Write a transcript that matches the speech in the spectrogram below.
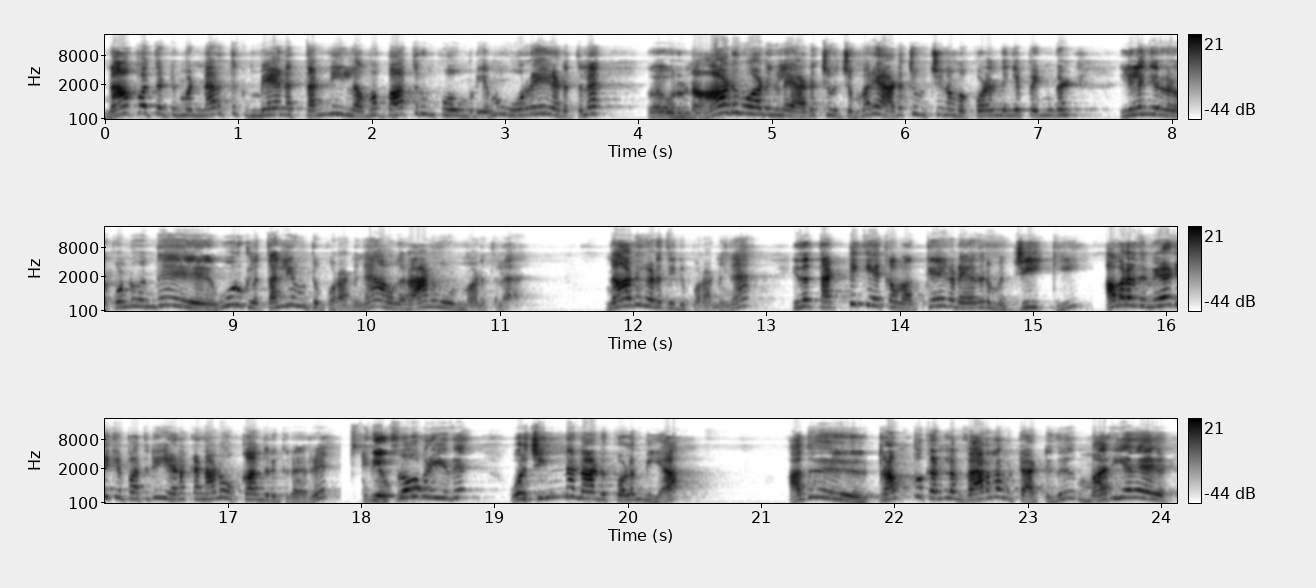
நாற்பத்தெட்டு மணி நேரத்துக்கு மேல தண்ணி இல்லாம பாத்ரூம் போக முடியாம ஒரே இடத்துல ஒரு நாடு மாடுகளை அடைச்சு வச்ச மாதிரி அடைச்சு வச்சு நம்ம குழந்தைங்க பெண்கள் இளைஞர்களை கொண்டு வந்து ஊருக்குள்ள தள்ளி விட்டு போறானுங்க. அவங்க ராணுவ விமானத்துல நாடு கடத்திட்டு போறானுங்க. இதை தட்டி கேட்க வக்கே கிடையாது. நம்ம ஜிக்கு அவர் அதை வேடிக்கை பார்த்துட்டு எனக்கு நானும் உட்கார்ந்து இருக்கிறாரு இது எவ்வளோ பெரிய இது ஒரு சின்ன நாடு கொலம்பியா? அது ட்ரம்ப் கண்ணில் விரல விட்டாட்டுது மரியாதை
